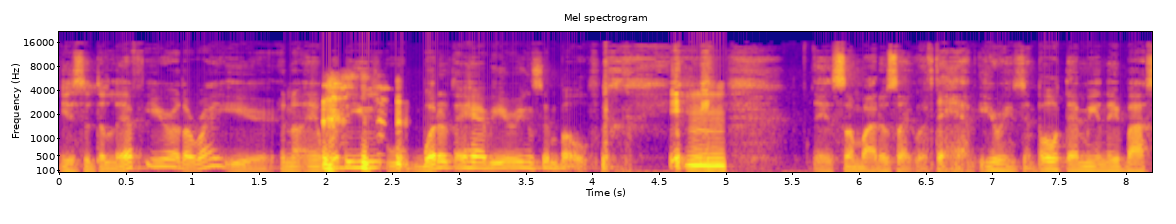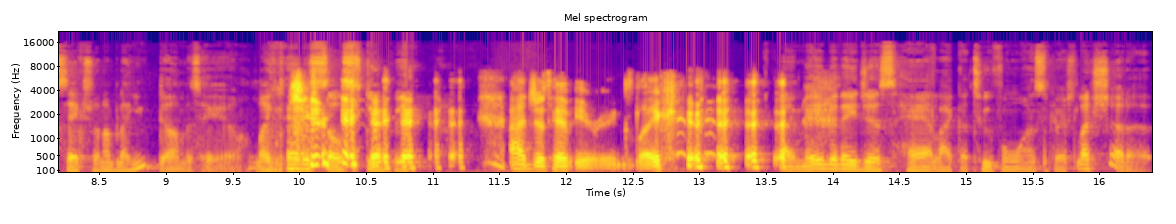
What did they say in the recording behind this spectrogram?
is it the left ear or the right ear? And, and what do you? what if they have earrings in both? mm-hmm. And somebody was like, well, if they have earrings in both, that mean they bisexual. And I'm like, you dumb as hell. Like that is so stupid. I just have earrings. Like, like maybe they just had like a two for one special. Like, shut up.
